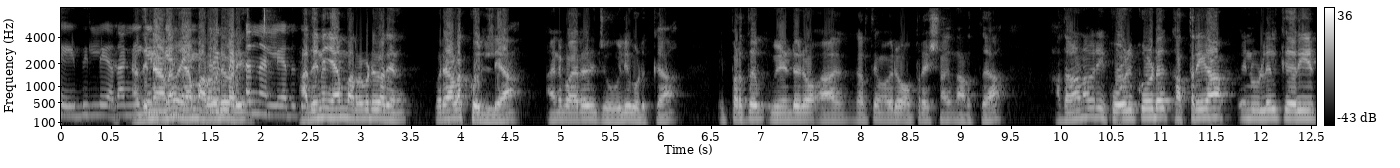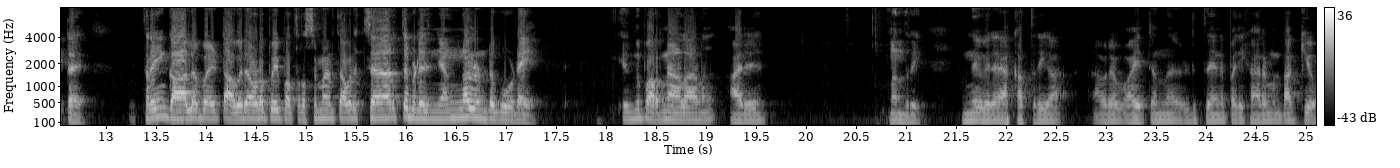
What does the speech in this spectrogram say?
ചെയ്തില്ലേ? അത് അതിനാണ് ഞാൻ മറുപടി പറയുന്നത് അതിന് ഞാൻ മറുപടി പറയുന്നത്. ഒരാളെ കൊല്ലുക അതിന് പകരം ഒരു ജോലി കൊടുക്കുക ഇപ്പുറത്ത് വീണ്ടും ഒരു കൃത്യം ഒരു ഓപ്പറേഷൻ നടത്തുക. അതാണ് അവർ കോഴിക്കോട് കത്രികനുള്ളിൽ കയറിയിട്ട് ഇത്രയും കാലമായിട്ട് അവരവിടെ പോയി പത്രസമ്മേളനത്തിൽ അവർ ചേർത്ത് വിടും ഞങ്ങളുണ്ട് കൂടെ എന്ന് പറഞ്ഞ ആളാണ് ആര്? മന്ത്രി. ഇന്ന് ഇവരെ ആ കത്രിക അവരെ വയറ്റുനിന്ന് എടുത്തതിന് പരിഹാരം ഉണ്ടാക്കിയോ?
